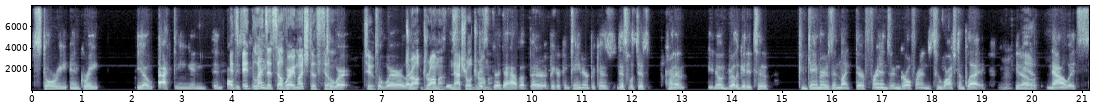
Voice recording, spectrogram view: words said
story and great, you know, acting and and all It's, these. it lends itself where- very much to the to film where too. to where like Dra- drama, this- natural drama it's good to have a better, a bigger container because this was just kind of, you know, relegated to gamers and like their friends and girlfriends who watched them play. Mhm. You know, Yeah. now it's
